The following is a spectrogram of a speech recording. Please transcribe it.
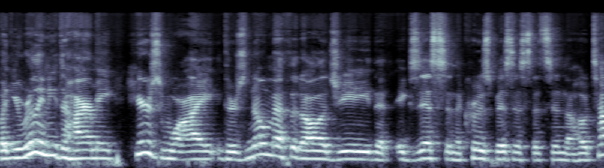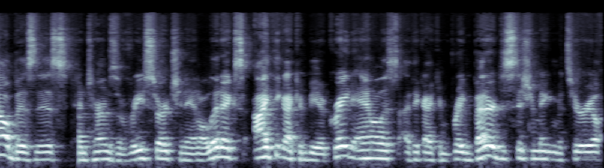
but you really need to hire me. Here's why: there's no methodology that exists in the cruise business that's in the hotel business in terms of research and analytics. I think I could be a great analyst. I think I can bring better decision-making material.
